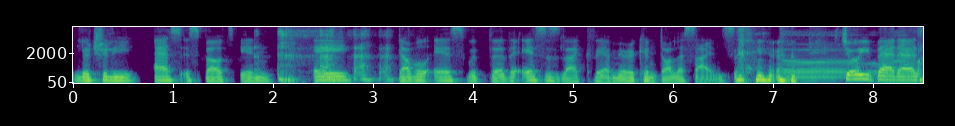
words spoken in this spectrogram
literally s is spelled in a double s with the the s is like the american dollar signs. Oh, joey badass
